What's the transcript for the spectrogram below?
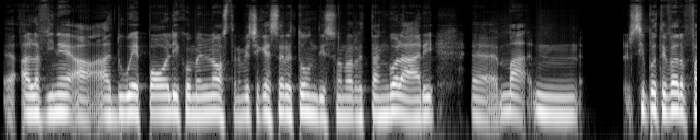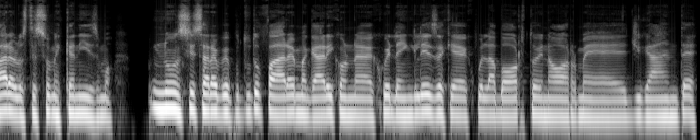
eh, alla fine ha, ha, due poli come il nostro, invece che essere tondi sono rettangolari, eh, ma mh, si poteva fare lo stesso meccanismo non si sarebbe potuto fare magari con eh, quella inglese che è quell'aborto enorme, gigante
